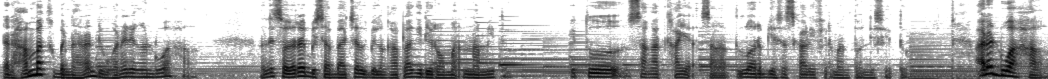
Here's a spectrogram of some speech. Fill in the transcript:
Dan hamba kebenaran diwarnai dengan dua hal. Nanti saudara bisa baca lebih lengkap lagi di Roma 6 itu. Itu sangat kaya, sangat luar biasa sekali firman Tuhan di situ. Ada dua hal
